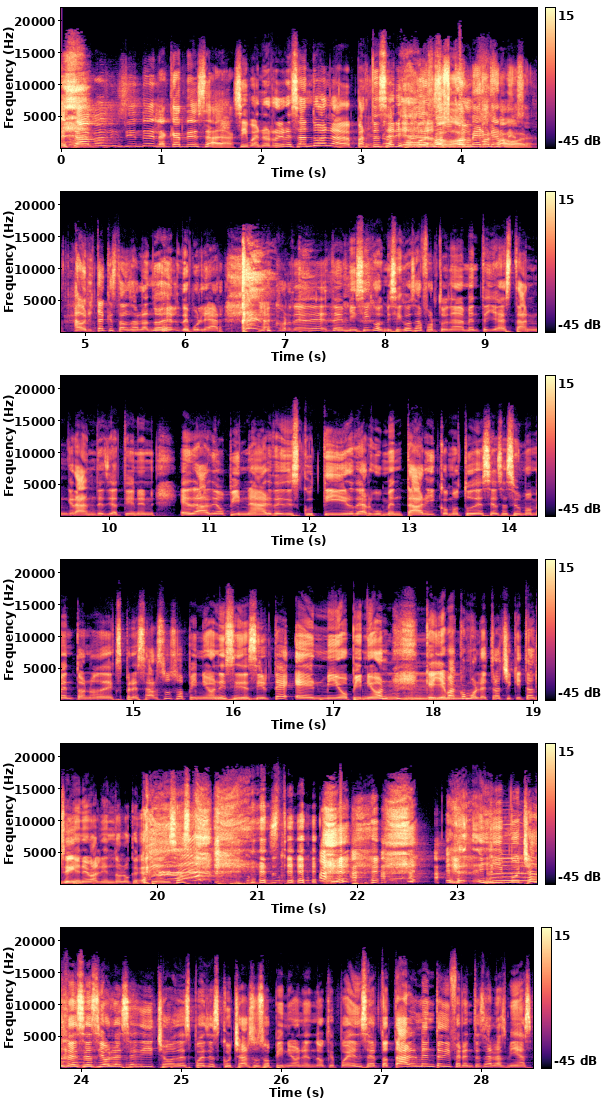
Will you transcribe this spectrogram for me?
estábamos diciendo de la carne asada. Sí, bueno, regresando a la parte seria de comer por favor. Ahorita que estamos hablando de, de bulear, me acordé de, mis hijos. Mis hijos afortunadamente ya están grandes, ya tienen edad de opinar, de discutir, de argumentar y como tú decías hace un momento, ¿no? De expresar sus opiniones y decirte, en mi opinión, que lleva como letras chiquitas, me viene valiendo lo que tú pienses. este, y muchas veces yo les he dicho, después de escuchar sus opiniones, ¿no? que pueden ser totalmente diferentes a las mías,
